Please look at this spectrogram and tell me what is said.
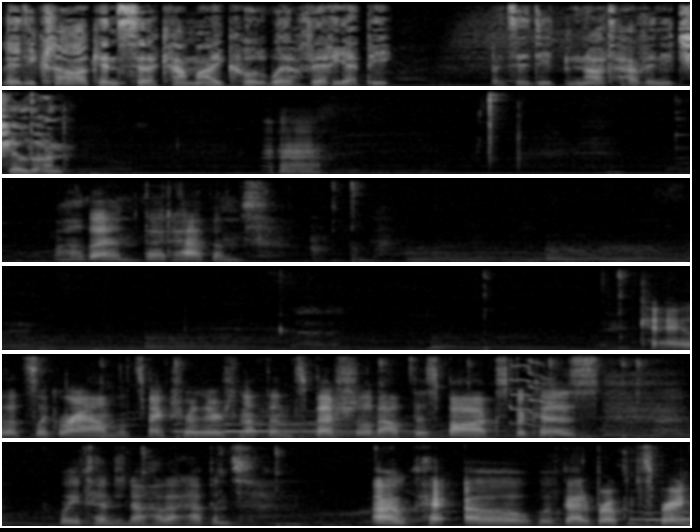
Lady Clarke and Sir Carmichael were very happy, but they did not have any children. Hmm. Well then, that happens. Okay, let's look around. Let's make sure there's nothing special about this box because We tend to know how that happens. Okay. Oh, we've got a broken spring.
